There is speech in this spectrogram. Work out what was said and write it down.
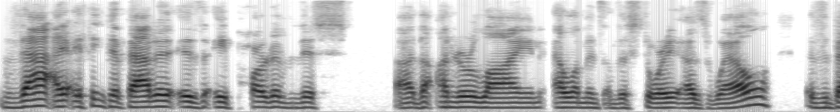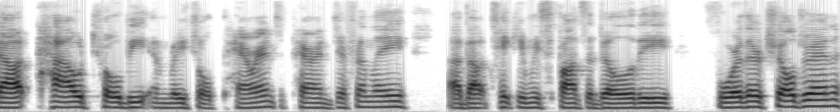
that I, I, think that that is a part of this, uh, the underlying elements of the story as well is about how Toby and Rachel parent, parent differently, about taking responsibility for their children.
